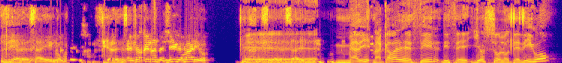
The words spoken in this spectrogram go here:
fieles ahí, como fieles. Eso es que no te sigue, Mario. Fieles ahí. eh, me, ha me acaba de decir, dice, yo solo te digo,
